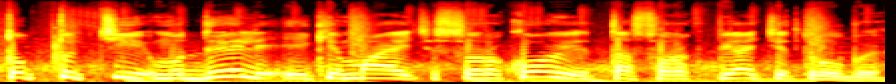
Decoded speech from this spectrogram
тобто ті моделі, які мають 40 та 45 труби.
